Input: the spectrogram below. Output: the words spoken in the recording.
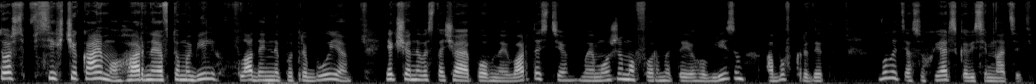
Тож всіх чекаємо. Гарний автомобіль, вкладень не потребує. Якщо не вистачає повної вартості, ми можемо оформити його в лізинг або в кредит. Вулиця Сухоярська, 18.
